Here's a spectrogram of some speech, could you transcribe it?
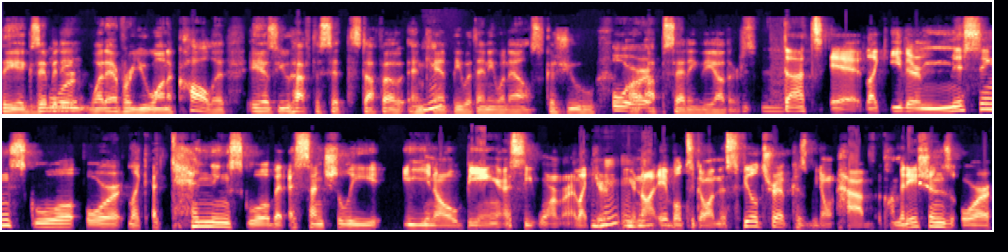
the exhibiting or, whatever you want to call it is you have to sit the stuff out and mm-hmm. can't be with anyone else because you are upsetting the others. That's it. Like either missing school or like attending school, but essentially you know being a seat warmer like you're mm-hmm, you're mm-hmm. not able to go on this field trip because we don't have accommodations or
